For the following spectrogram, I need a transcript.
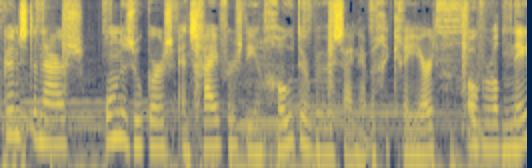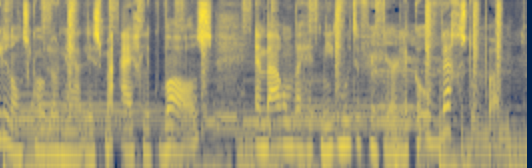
kunstenaars, onderzoekers en schrijvers die een groter bewustzijn hebben gecreëerd over wat Nederlands kolonialisme eigenlijk was en waarom we het niet moeten verheerlijken of wegstoppen.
